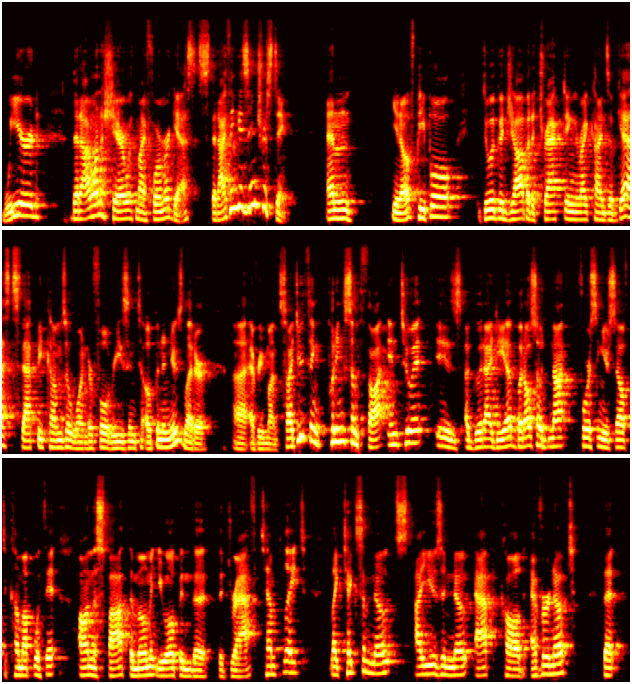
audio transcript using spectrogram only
weird that I want to share with my former guests that I think is interesting. And you know, if people do a good job at attracting the right kinds of guests, that becomes a wonderful reason to open a newsletter uh, every month. So I do think putting some thought into it is a good idea, but also not forcing yourself to come up with it on the spot the moment you open the the draft template. Like take some notes. I use a note app called Evernote that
